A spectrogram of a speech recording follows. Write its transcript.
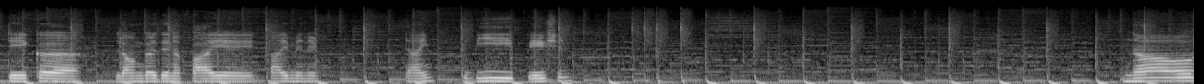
take uh, longer than a five five minute time to be patient. Now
